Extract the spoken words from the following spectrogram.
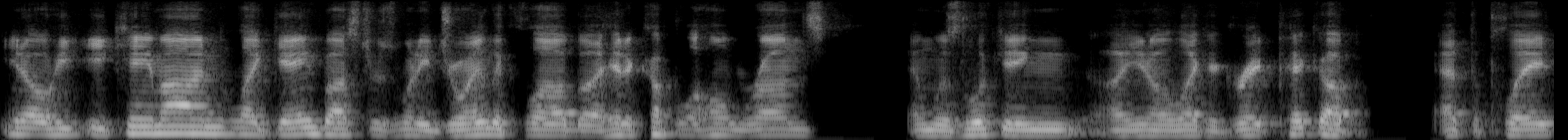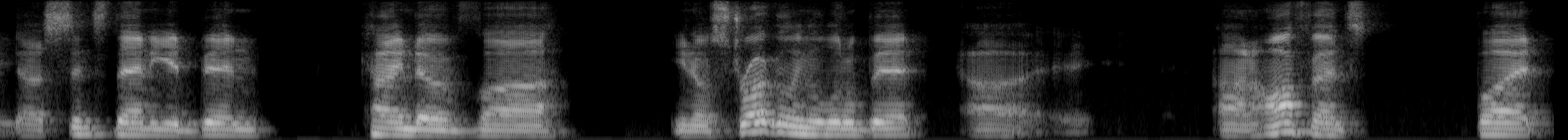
you know, he, he came on like gangbusters when he joined the club, uh, hit a couple of home runs, and was looking, uh, you know, like a great pickup at the plate. Uh, since then, he had been kind of, uh, you know, struggling a little bit on offense, but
